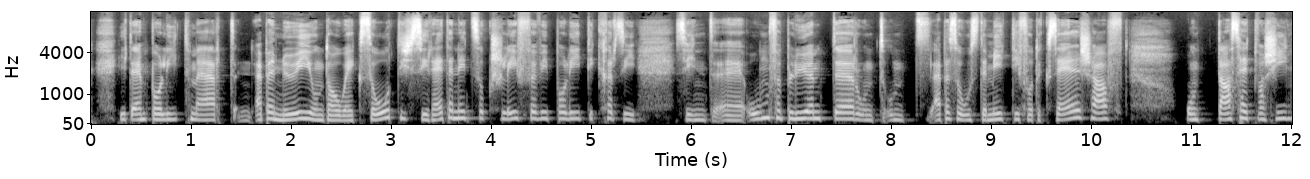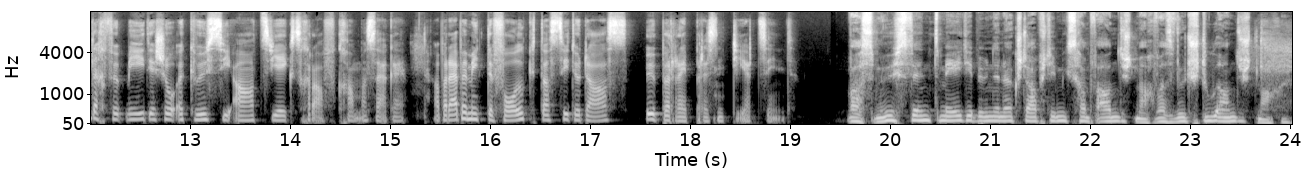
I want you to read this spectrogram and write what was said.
in diesem Politmarkt eben neu und auch exotisch. Sie reden nicht so geschliffen wie Politiker Politiker, sie sind äh, unverblümter und, und eben so aus der Mitte von der Gesellschaft. Und das hat wahrscheinlich für die Medien schon eine gewisse Anziehungskraft, kann man sagen. Aber eben mit der Folge, dass sie durch das überrepräsentiert sind. Was müssten die Medien bei einem nächsten Abstimmungskampf anders machen? Was würdest du anders machen?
